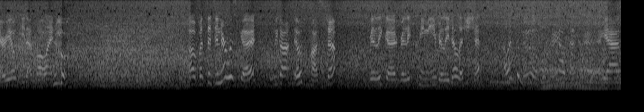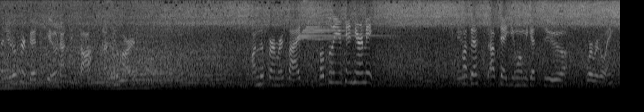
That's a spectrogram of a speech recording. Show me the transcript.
karaoke, that's all I know. Oh, but the dinner was good. We got, it was pasta. Really good, really creamy, really delicious. I like the noodles. Very al dente. Yeah, the noodles are good too. Not too soft, not too hard. On the firmer side. Hopefully you can hear me. I'll just update you when we get to where we're going.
